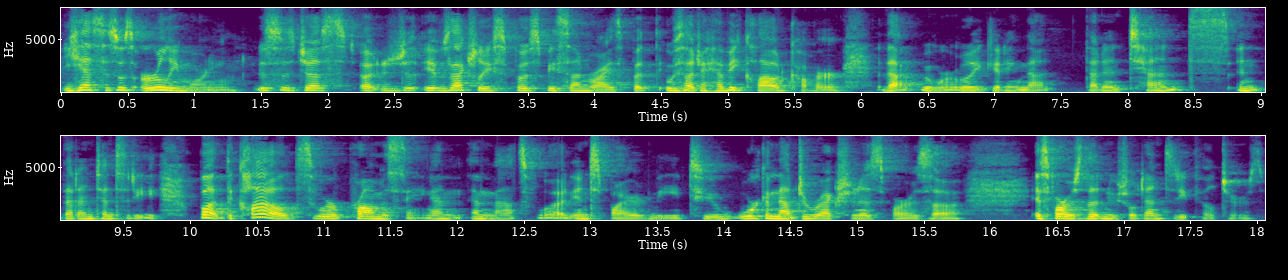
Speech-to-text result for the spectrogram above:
Yes, this was early morning. This was just, uh, just, it was actually supposed to be sunrise, but it was such a heavy cloud cover that we weren't really getting that that intense in, that intensity. But the clouds were promising, and and that's what inspired me to work in that direction as far as uh, as far as the neutral density filters.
